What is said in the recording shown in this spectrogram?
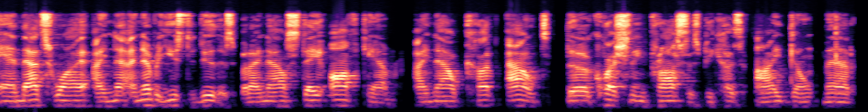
And that's why I never used to do this, but I now stay off camera. I now cut out the questioning process because I don't matter.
